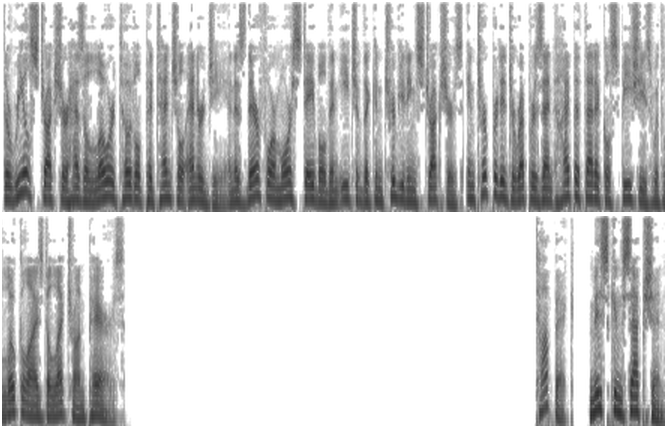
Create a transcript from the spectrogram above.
The real structure has a lower total potential energy and is therefore more stable than each of the contributing structures interpreted to represent hypothetical species with localized electron pairs. Misconception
